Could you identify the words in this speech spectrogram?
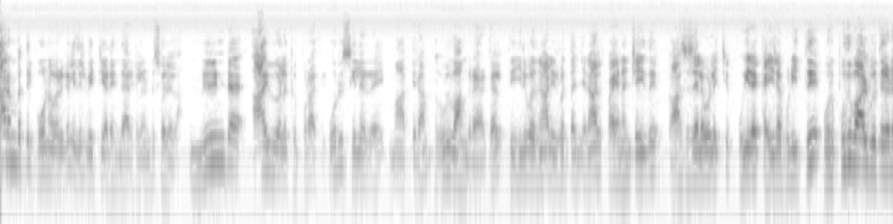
ஆரம்பத்தில் போனவர்கள் இதில் வெற்றி அடைந்தார்கள் என்று சொல்லலாம். நீண்ட ஆய்வுகளுக்கு பிறகு ஒரு சிலரை மாத்திரம் உள்வாங்குகிறார்கள். இருபது நாள் இருபத்தஞ்சு நாள் பயணம் செய்து காசு செலவழித்து உயிரை கையில பிடித்து ஒரு புது வாழ்வு தேட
